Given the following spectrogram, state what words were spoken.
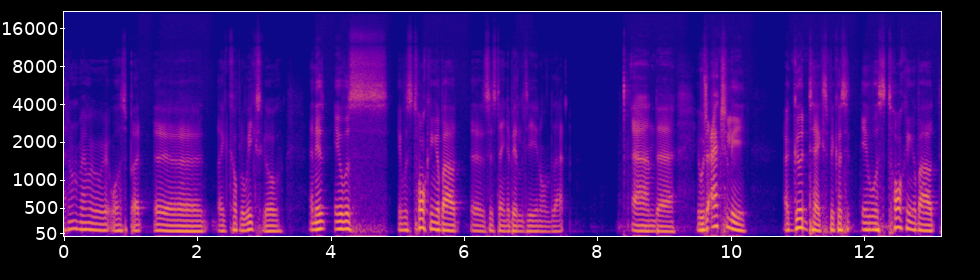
I don't remember where it was, but uh, like a couple of weeks ago, and it it was it was talking about uh, sustainability and all that, and uh, it was actually a good text because it, it was talking about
